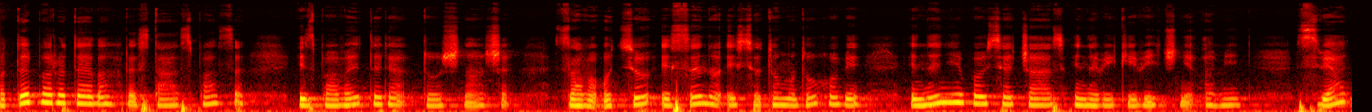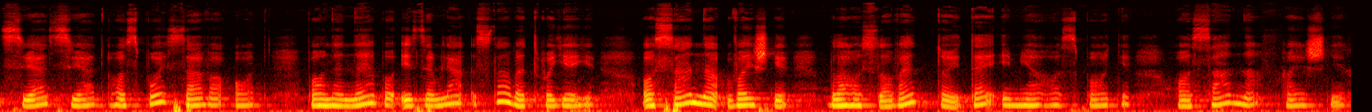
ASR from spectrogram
бо Ти породила Христа Спаси і Збавителя душ наших. Слава Отцю і Сину, і Святому Духові, і нині, і повсякчас, і на віки вічні. Амінь. Свят, свят, свят, Господь Саваот, повне небо і земля, слава Твоєї, осанна вишнє, благословен то йде ім'я Господнє, осанна вишніх.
